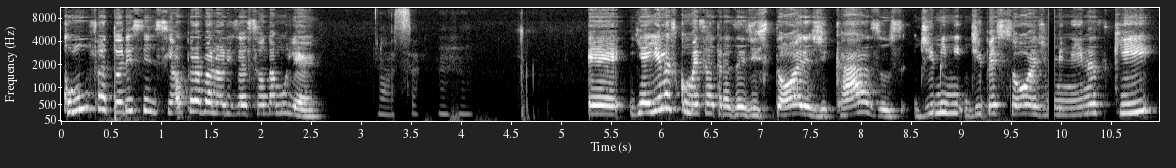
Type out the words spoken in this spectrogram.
como um fator essencial para a valorização da mulher. Nossa. Uhum. É, e aí elas começam a trazer de histórias, de casos de, de pessoas, de meninas que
